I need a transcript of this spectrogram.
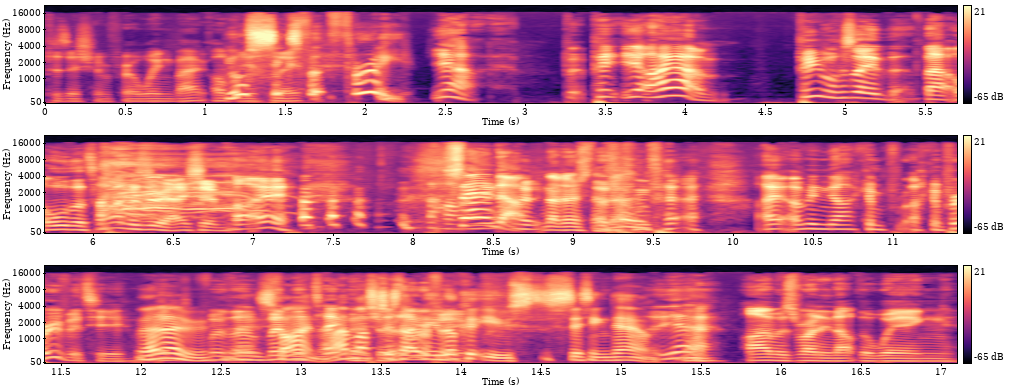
position for a wing back. You're six foot three. Yeah, but yeah, I am. People say that, that all the time as a reaction. but I, Stand up. No, don't stand up. I, I mean, I can I can prove it to you. No, no, With- with the- it's with fine. I must just only look at you sitting down. Yeah. I was running up the wing.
